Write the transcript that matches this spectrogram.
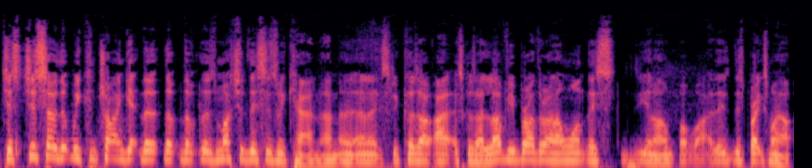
just just so that we can try and get the, the, the as much of this as we can. And, and, and it's because I, I it's because I love you, brother, and I want this. You know, I- I- this, this breaks my heart.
